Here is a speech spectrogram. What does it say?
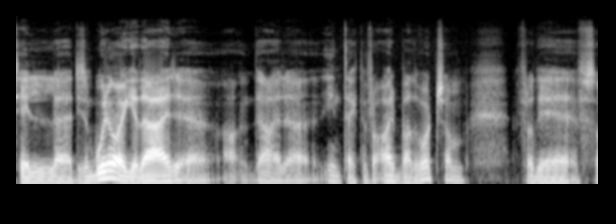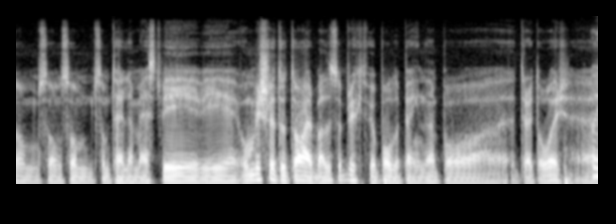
til de som bor i Norge. Det er, eh, det er inntektene fra arbeidet vårt som, fra de som, som, som, som teller mest. Vi, vi, om vi sluttet å arbeide, så brukte vi opp oljepengene på et drøyt år. Eh.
